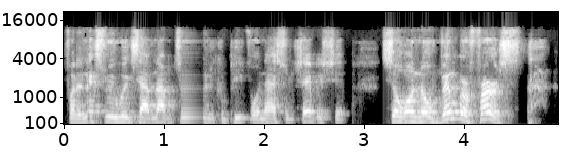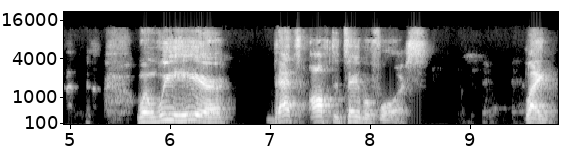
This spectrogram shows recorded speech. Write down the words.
For the next three weeks, have an opportunity to compete for a national championship. So on November 1st, when we hear that's off the table for us, like,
